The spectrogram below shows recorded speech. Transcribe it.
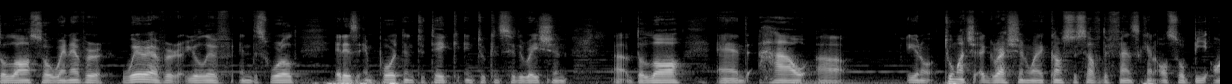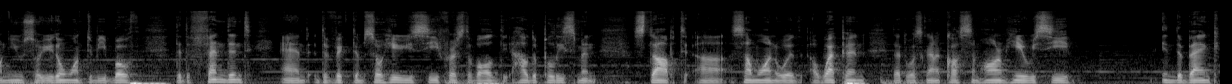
the law. So whenever, wherever you live in this world, it is important to take into consideration uh, the law and how uh, you know too much aggression when it comes to self-defense can also be on you so you don't want to be both the defendant and the victim so here you see first of all the, how the policeman stopped uh, someone with a weapon that was going to cause some harm here we see in the bank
